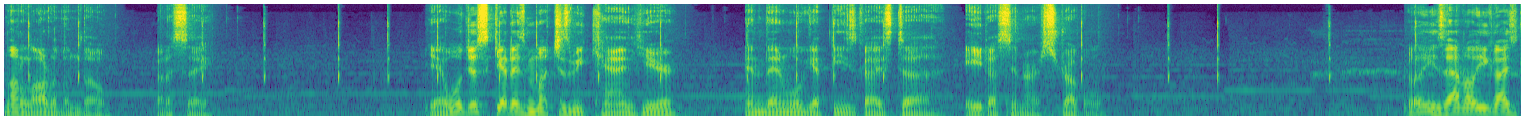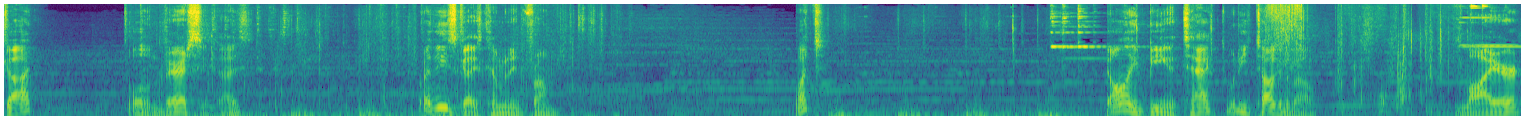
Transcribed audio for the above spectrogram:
not a lot of them, though, gotta say. Yeah, we'll just get as much as we can here, and then we'll get these guys to aid us in our struggle. Really? Is that all you guys got? A little embarrassing, guys. Where are these guys coming in from? What? Y'all ain't being attacked? What are you talking about? Liar.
